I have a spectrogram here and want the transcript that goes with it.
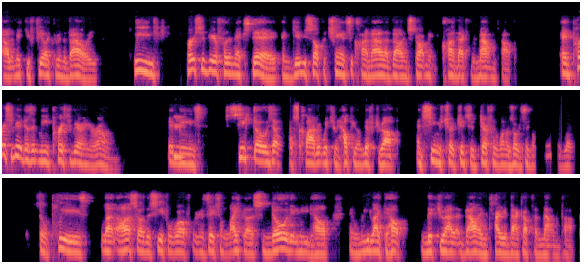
that make you feel like you're in the valley, please persevere for the next day and give yourself a chance to climb out of that valley and start making climb back to the mountaintop. And persevere doesn't mean persevere on your own. It mm-hmm. means seek those that will collaborate with you and help you and lift you up. And Seaman's Church is definitely one of those organizations so please let us or the seafarer welfare organization like us know that you need help, and we'd like to help lift you out of that valley and carry you back up to the mountaintop.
